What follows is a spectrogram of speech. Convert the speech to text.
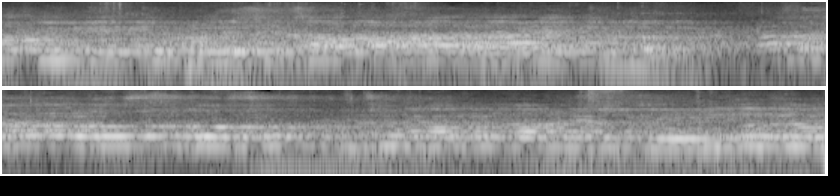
çok kıymetli polisimiz Allah'tan rahmet diliyorum. Kazanan olsun olsun bütün kadınlarımızı tebrik ediyorum.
